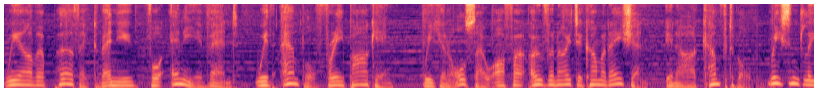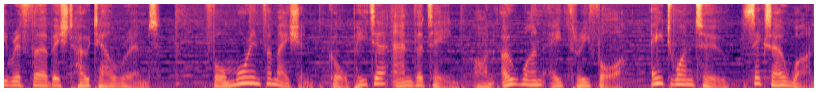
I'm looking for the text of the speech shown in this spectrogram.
We are the perfect venue for any event with ample free parking. We can also offer overnight accommodation in our comfortable, recently refurbished hotel rooms. For more information, call Peter and the team on 01834 812 601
